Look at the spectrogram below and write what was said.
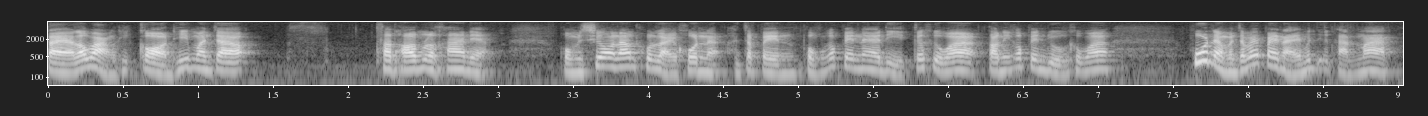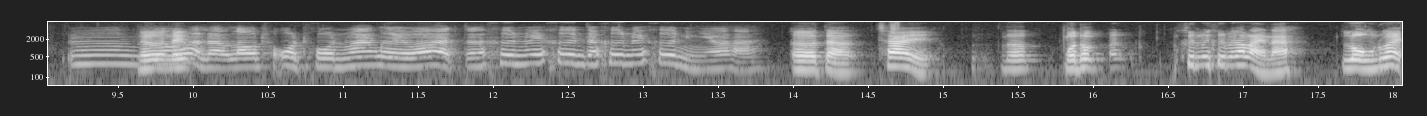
แต่ระหว่างที่ก่อนที่มันจะสะท้อนมูลค่าเนี่ย ผมเชื่อว่านักลงทุนหลายคนน่ะอาจจะเป็นผมก็เป็นในอดีตก็คือว่าตอนนี้ก็เป็นอยู่คือว่าหุ้นเนี่ยมันจะไม่ไปไหนมันอึดอัดมาก อืม เออในเราเหมือนแบบเราอดทนมากเลยว่าแบบจะขึ้นไม่ขึ้นจะขึ้นไม่ขึ้นอย่างเงี้ยป่ะคะเออแต่ใช่แล้วหมดขึ้นไม่ขึ้นไม่เท่าไหร่นะลงด้วย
